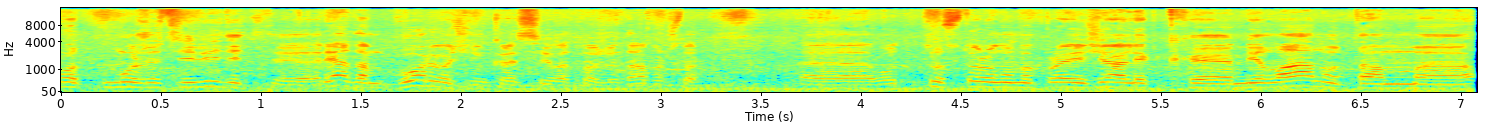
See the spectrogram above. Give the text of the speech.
вот можете видеть, э, рядом горы очень красиво тоже, да, потому что э, вот ту сторону мы проезжали к Милану, там э,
